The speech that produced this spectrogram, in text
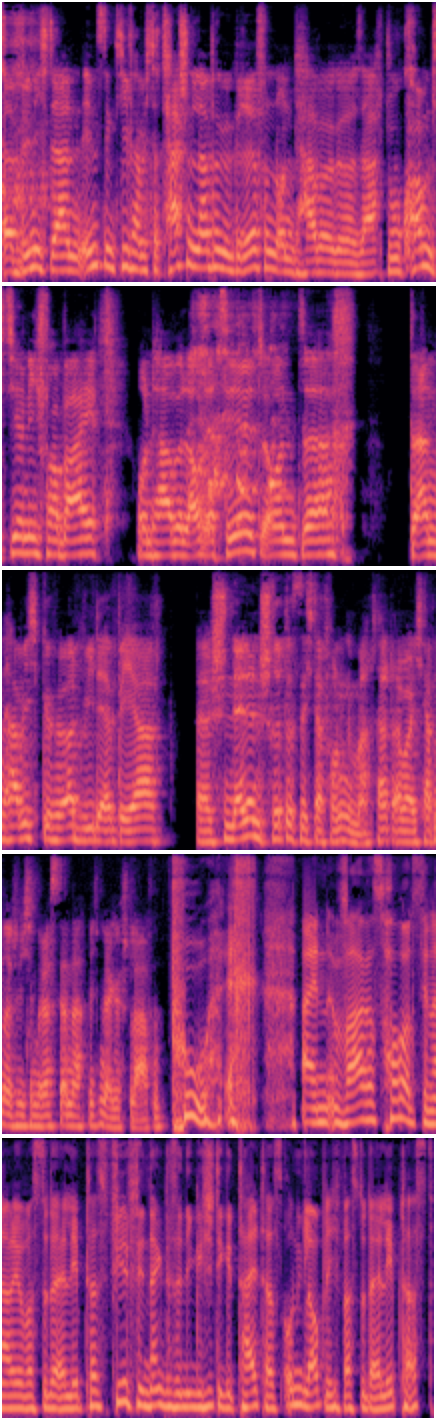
äh, bin ich dann instinktiv, habe ich zur Taschenlampe gegriffen und habe gesagt, du kommst hier nicht vorbei und habe laut erzählt und äh, dann habe ich gehört, wie der Bär äh, schnellen Schrittes sich davon gemacht hat, aber ich habe natürlich den Rest der Nacht nicht mehr geschlafen. Puh, ein wahres Horrorszenario, was du da erlebt hast. Vielen, vielen Dank, dass du die Geschichte geteilt hast. Unglaublich, was du da erlebt hast.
